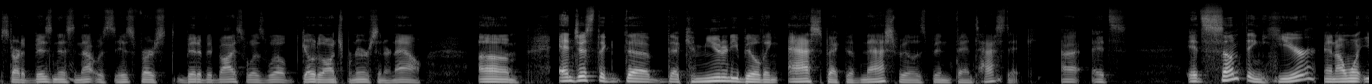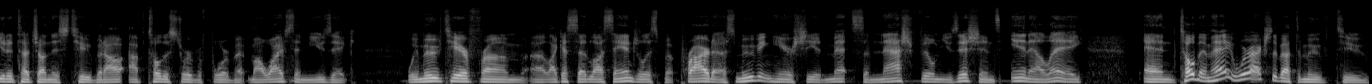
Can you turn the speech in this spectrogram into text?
start a business, and that was his first bit of advice was, well, go to the Entrepreneur Center now. Um, and just the, the the community building aspect of Nashville has been fantastic. Uh, it's it's something here, and I want you to touch on this too. But i have told this story before. But my wife's in music. We moved here from, uh, like I said, Los Angeles. But prior to us moving here, she had met some Nashville musicians in LA, and told them, "Hey, we're actually about to move to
